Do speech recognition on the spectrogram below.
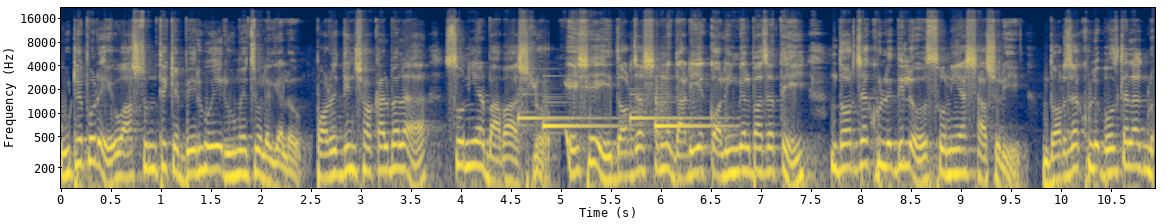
উঠে পড়ে ওয়াশরুম থেকে বের হয়ে রুমে চলে গেল। পরের দিন সকালবেলা সোনিয়ার বাবা আসলো। এসেই দরজার সামনে দাঁড়িয়ে কলিং বেল বাজাতেই দরজা খুলে দিল সোনিয়ার শাশুড়ি। দরজা খুলে বলতে লাগল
